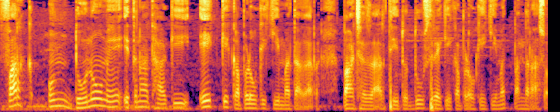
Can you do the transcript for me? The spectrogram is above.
फ़र्क उन दोनों में इतना था कि एक के कपड़ों की कीमत अगर पाँच हज़ार थी तो दूसरे की कपड़ों की कीमत पंद्रह सौ।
